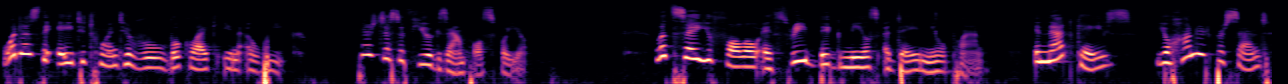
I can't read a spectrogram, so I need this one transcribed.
What does the 80 20 rule look like in a week? Here's just a few examples for you. Let's say you follow a three big meals a day meal plan. In that case, your 100%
